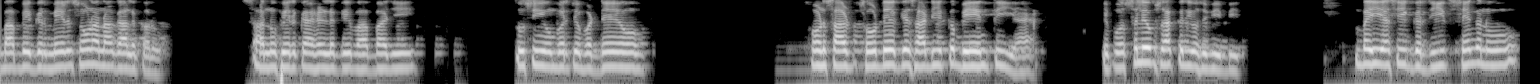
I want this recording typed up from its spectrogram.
ਬਾਬੇ ਗਰਮੇਲ ਸੋਹਣਾ ਨਾਲ ਗੱਲ ਕਰੋ। ਸਾਨੂੰ ਫਿਰ ਕਹਿਣ ਲੱਗੇ, ਬਾਬਾ ਜੀ, ਤੁਸੀਂ ਉਮਰ 'ਚ ਵੱਡੇ ਹੋ। ਹੁਣ ਸਾ, ਤੁਹਾਡੇ ਅੱਗੇ ਸਾਡੀ ਇੱਕ ਬੇਨਤੀ ਹੈ ਕਿ ਪੁੱਛ ਲਿਓ ਸਕਦੀ ਉਸ ਬੀਬੀ ਬਈ, ਅਸੀਂ ਗੁਰਜੀਤ ਸਿੰਘ ਨੂੰ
